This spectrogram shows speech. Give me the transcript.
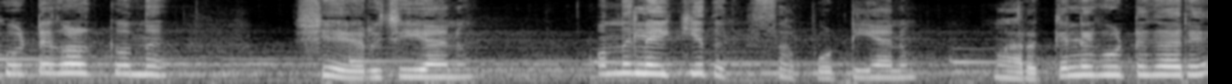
കൂട്ടുകാർക്കൊന്ന് ഷെയർ ചെയ്യാനും ഒന്ന് ലൈക്ക് ചെയ്ത് സപ്പോർട്ട് ചെയ്യാനും മറക്കല്ലേ കൂട്ടുകാരെ?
